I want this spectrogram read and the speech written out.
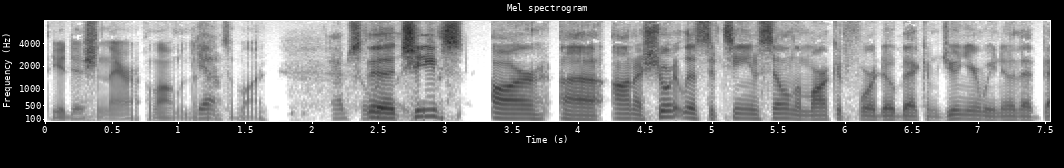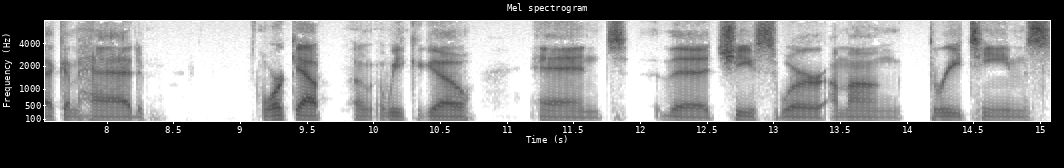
the addition there along the defensive yeah, line. Absolutely. The Chiefs are uh, on a short list of teams still in the market for Odell Beckham Jr. We know that Beckham had a workout a, a week ago, and the Chiefs were among three teams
